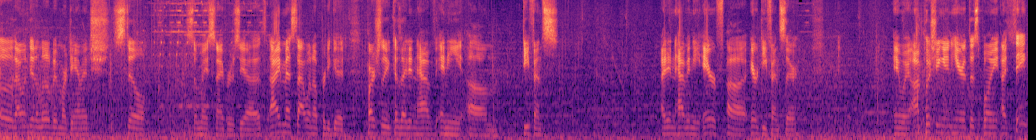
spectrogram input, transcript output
Oh, that one did a little bit more damage. Still, so many snipers. Yeah, I messed that one up pretty good partially because I didn't have any um, defense. I didn't have any air uh, air defense there. Anyway, I'm pushing in here at this point. I think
